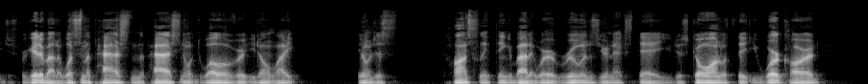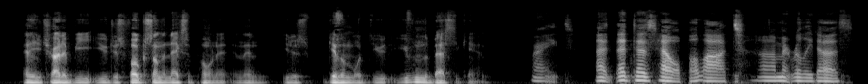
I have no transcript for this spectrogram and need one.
You just forget about it. What's in the past, in the past. You don't dwell over it. You don't like, you don't just constantly think about it where it ruins your next day. You just go on with it. You work hard, and you try to beat. You just focus on the next opponent, and then you just give them what you give them the best you can. Right. That that does help a lot. Um, it really does.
